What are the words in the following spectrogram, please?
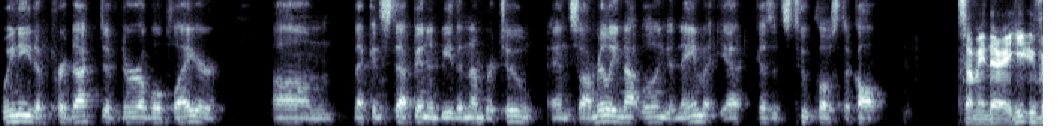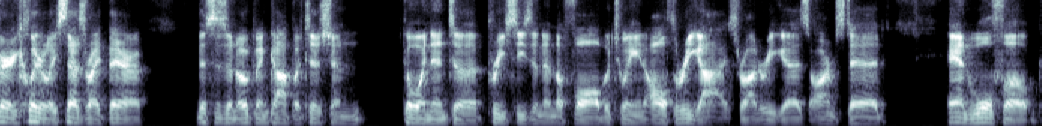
We need a productive, durable player um, that can step in and be the number two. And so I'm really not willing to name it yet because it's too close to call. So I mean, there he very clearly says right there, this is an open competition going into preseason in the fall between all three guys, Rodriguez, Armstead, and Woolfolk.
